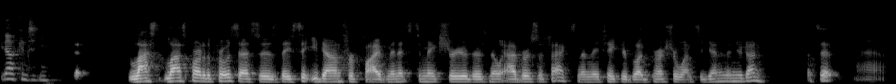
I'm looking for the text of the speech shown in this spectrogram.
No, continue. Last last part of the process is they sit you down for five minutes to make sure there's no adverse effects, and then they take your blood pressure once again, and then you're done. That's it. Wow.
